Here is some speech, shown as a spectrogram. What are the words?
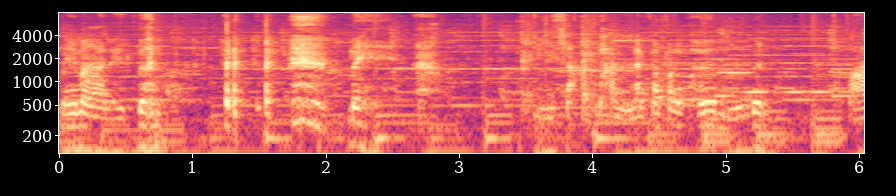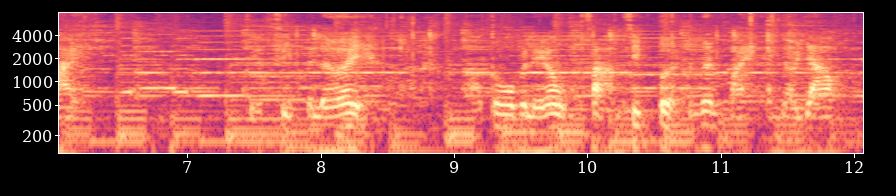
ไม่มาเลยเพื่อนแม่มีสามพันแล้วก็ต้องเพิ่มเพื่อนไปเจ็ดสิบไปเลยเอาโตไปแล้วสามสิบเปิดเพื่อนไปกันยาวๆ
